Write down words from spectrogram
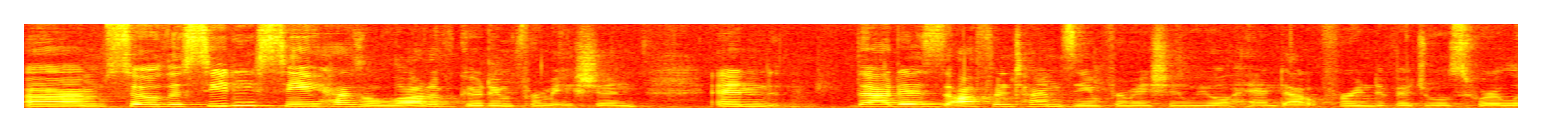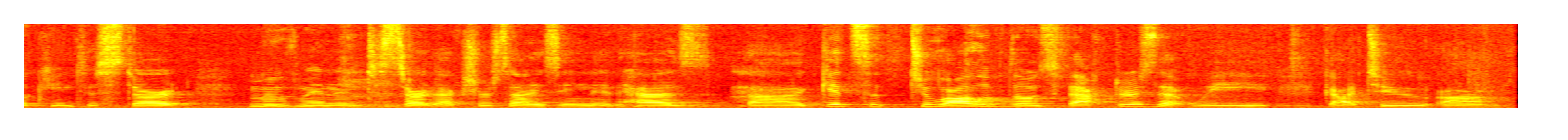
Um, so the CDC has a lot of good information, and that is oftentimes the information we will hand out for individuals who are looking to start movement and to start exercising. It has uh, gets to all of those factors that we got to um,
